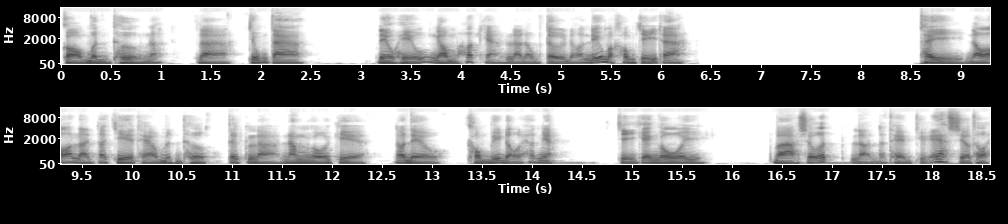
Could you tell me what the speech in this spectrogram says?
Còn bình thường đó là chúng ta đều hiểu ngầm hết nha, là động từ đó nếu mà không chỉ ra thì nó là nó chia theo bình thường, tức là năm ngôi kia nó đều không biến đổi hết nha. Chỉ cái ngôi và số ít là nó thêm chữ s vô thôi.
